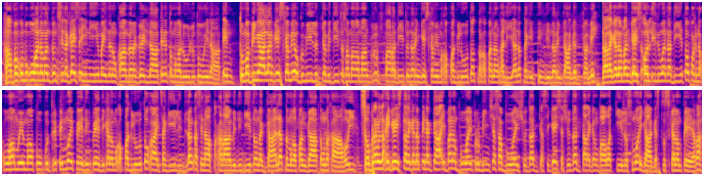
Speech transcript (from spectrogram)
Habang kumukuha naman doon sila guys ay hinihimay na nung camera girl natin itong mga lulutuin natin. Tumabi nga lang guys kami o gumilod kami dito sa mga mangroves para dito na rin guys kami makapagluto at makapananghalian at nagintindi na rin kaagad kami. Talaga naman guys all in one na dito pag nakuha mo yung mga pupudripin mo ay pwedeng pwede ka na makapagluto kahit sa gilid lang kasi napakarami din dito nagkalat ng mga panggatong na kahoy. Sobrang laki guys talaga ng pinagkaiba ng buhay probinsya sa buhay syudad kasi guys sa syudad talagang bawat kilos mo ay gagastos ka ng pera.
